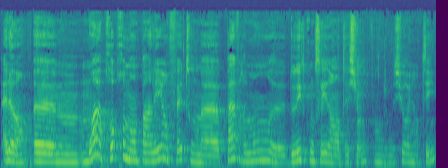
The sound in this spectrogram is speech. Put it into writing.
Alors, euh, moi, à proprement parler, en fait, on m'a pas vraiment euh, donné de conseils d'orientation quand je me suis orientée.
